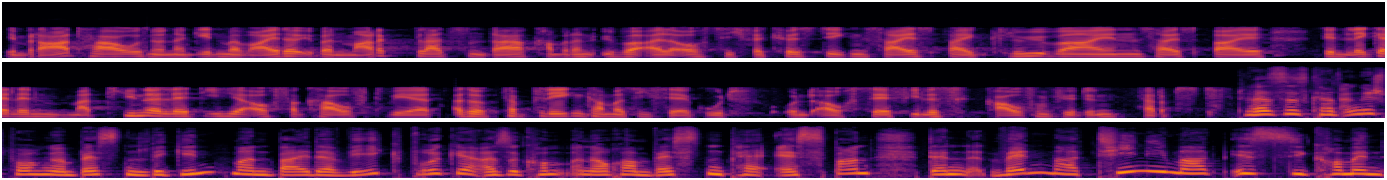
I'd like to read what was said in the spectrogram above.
im Rathaus. Und dann geht man weiter über den Marktplatz und da kann man dann überall auch sich verköstigen verköstigen, sei es bei Glühwein, sei es bei den leckeren Martinerle, die hier auch verkauft werden. Also verpflegen kann man sich sehr gut und auch sehr vieles kaufen für den Herbst. Du hast es gerade angesprochen, am besten beginnt man bei der Wegbrücke, also kommt man auch am besten per S-Bahn. Denn wenn Martini-Markt ist, sie kommen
